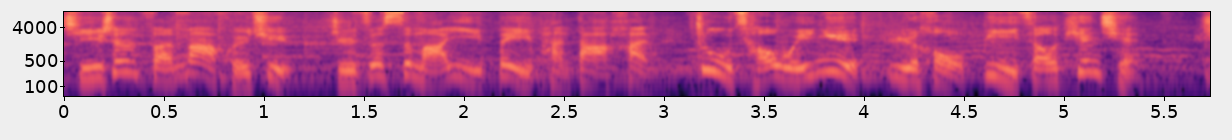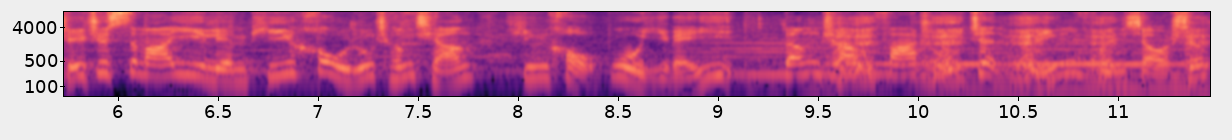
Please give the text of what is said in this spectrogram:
起身反骂回去，指责司马懿背叛大汉，助曹为虐，日后必遭天谴。谁知司马懿脸皮厚如城墙，听后不以为意，当场发出一阵灵魂笑声：“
